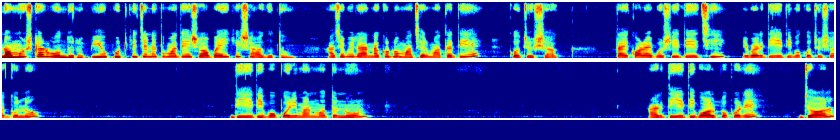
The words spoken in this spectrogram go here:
নমস্কার বন্ধুরা, প্রিয় ফুড কিচেনে তোমাদের সবাইকে স্বাগতম। আজ আমি রান্না করব মাছের মাথা দিয়ে কচু শাক। তাই কড়াই বসিয়ে দিয়েছি, এবারে দিয়ে দিব কচু শাকগুলো। দিয়ে দিব পরিমাণ মতো নুন। আর দিয়ে দিব অল্প করে জল।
